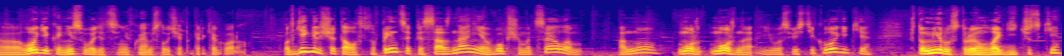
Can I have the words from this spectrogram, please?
логикой, не сводится ни в коем случае по Киркегору. Вот Гегель считал, что в принципе сознание в общем и целом оно мож- можно его свести к логике, что мир устроен логически,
